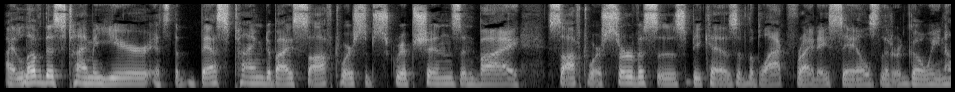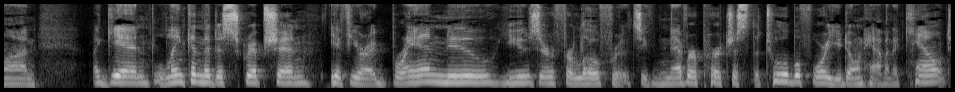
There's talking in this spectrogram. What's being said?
I love this time of year. It's the best time to buy software subscriptions and buy software services because of the Black Friday sales that are going on. Again, link in the description. If you're a brand new user for Low Fruits, you've never purchased the tool before, you don't have an account,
